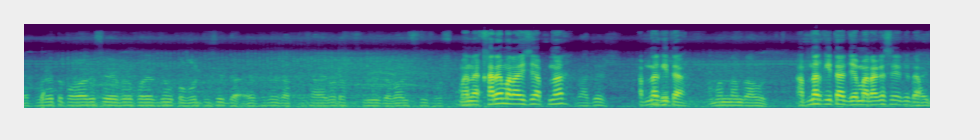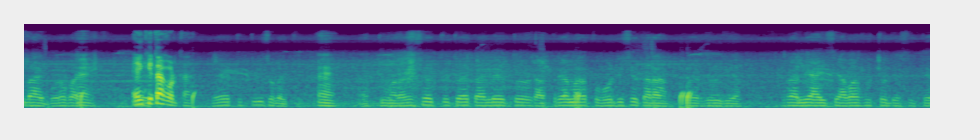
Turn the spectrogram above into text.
এরপরে তো পাওয়া গেছে এরপরে কয়েকজন খবর দিছে এরপরে রাত্রে সাড়ে এগারোটার সময় যাওয়া হয়েছে মানে খারে মারা হয়েছে আপনার রাজেশ আপনার কিতা? আমার নাম রাহুল আপনার কিতা যে মারা গেছে কিতা? ভাই ভাই বড় ভাই এই কিতা করতা এ টুকটুকি চলাইছি। হ্যাঁ আর তুই মারা গেছে তো তো তাহলে তো রাত্রে আমার খবর দিছে তারা কয়েকজন গিয়া। ওরা নিয়ে আইসি আবার ফুটো দেশিতে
